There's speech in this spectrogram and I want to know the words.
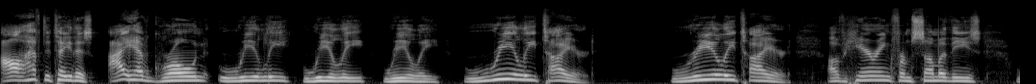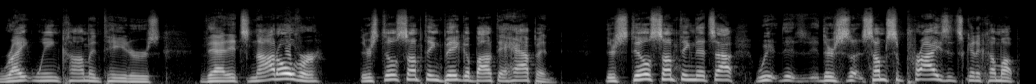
I'll have to tell you this. I have grown really, really, really, really tired. Really tired of hearing from some of these right-wing commentators that it's not over. There's still something big about to happen. There's still something that's out. We, there's some surprise that's going to come up.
